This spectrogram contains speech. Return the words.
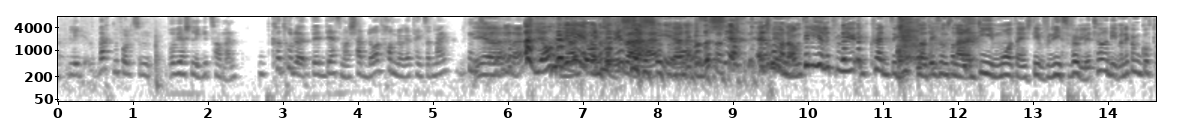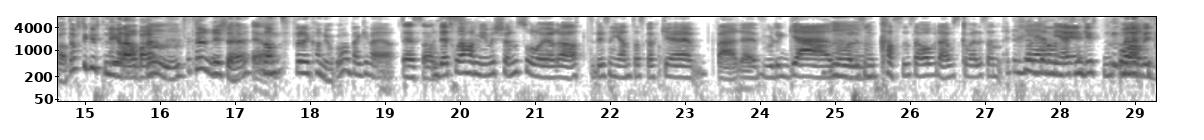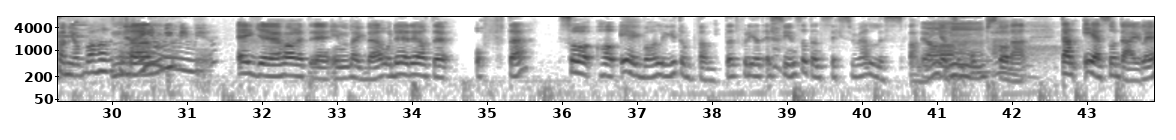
vært med folk som Og vi har ikke ligget sammen. Hva tror du det er det som har skjedd da? At han òg har tenkt sånn Nei, skal Ja. gjøre det. Ja, det er jo det skjer. Det Og så skjer det. Jeg tror man av og til gir litt for mye cred til gutten. At liksom sånn her, de må ta initiativ, for de selvfølgelig tør de. Men det kan godt være at ofte gutten ligger der og bare Mm, Jeg tør ikke. Ja. Sant? For det kan jo gå begge veier. det er sant. Det tror jeg har mye med kjønnsrolle å gjøre. At liksom jenter skal ikke være vulgære og liksom kaste seg over deg. Hun skal være litt sånn premie som gutten får hvis han jobber hardt. Jeg eh, har et eh, innlegg der, og det er det at det ofte så har jeg bare ligget og ventet fordi at jeg syns at den seksuelle spenningen Ja. som oppstår der, den er så deilig.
